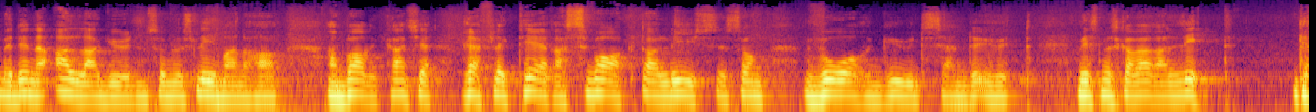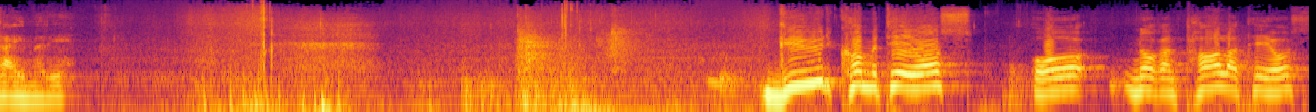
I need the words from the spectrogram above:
med denne Allah-guden som muslimene har. Han bare kanskje reflekterer svakt av lyset som vår Gud sender ut. Hvis vi skal være litt grei med dem. Gud kommer til oss, og når han taler til oss,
